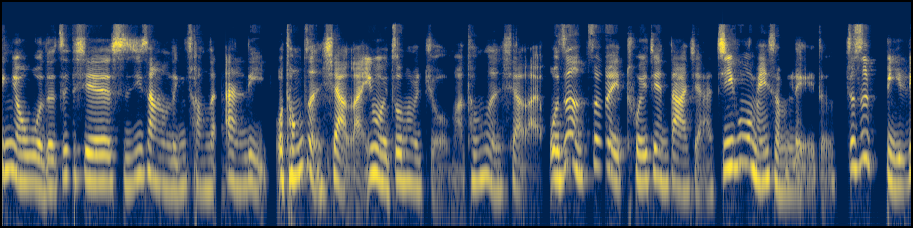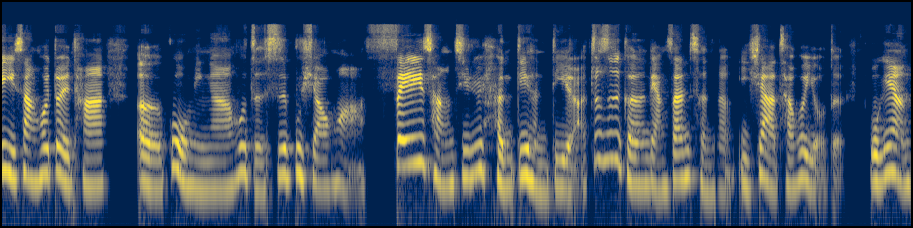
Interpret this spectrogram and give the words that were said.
经由我的这些实际上临床的案例，我统整下来，因为我做那么久了嘛，统整下来，我真的最推荐大家，几乎没什么雷的，就是比例上会对它呃过敏啊，或者是不消化，非常几率很低很低啦，就是可能两三成的以下才会有的。我跟你讲，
